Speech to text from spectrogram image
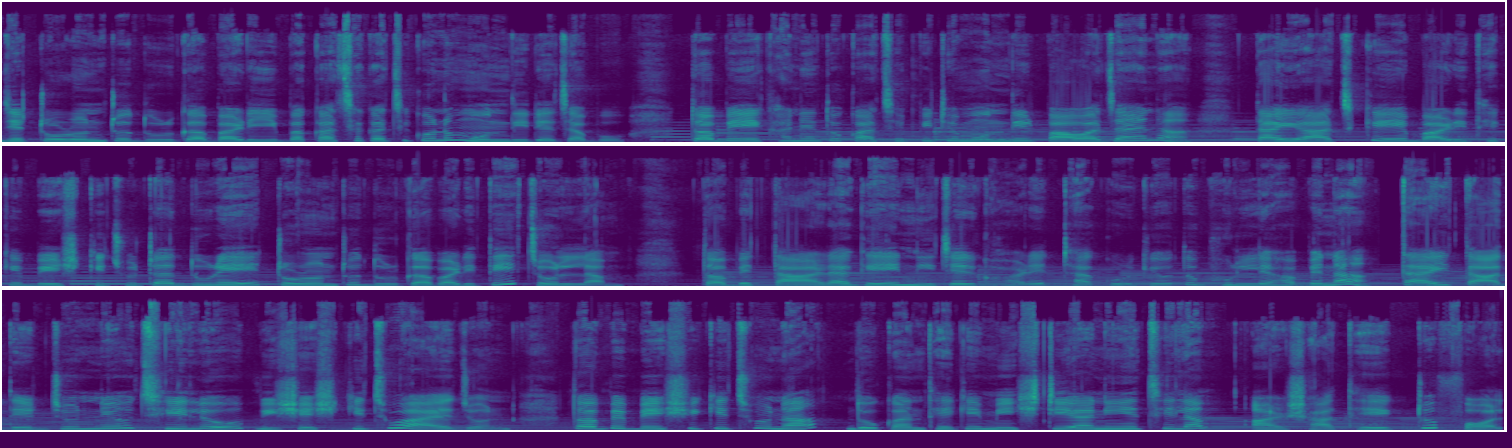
যে টরন্টো দুর্গাবাড়ি বা কাছাকাছি কোনো মন্দিরে যাব। তবে এখানে তো কাছে পিঠে মন্দির পাওয়া যায় না, তাই আজকে বাড়ি থেকে বেশ কিছুটা দূরে টরন্টো দুর্গাবাড়িতেই চললাম। তবে তার আগে নিজের ঘরের ঠাকুরকেও তো ভুললে হবে না। তাই তাদের জন্যেও ছিল বিশেষ কিছু আয়োজন। তবে বেশি কিছু না, দোকান থেকে মিষ্টি আনিয়েছিলাম আর সাথে একটু ফল।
